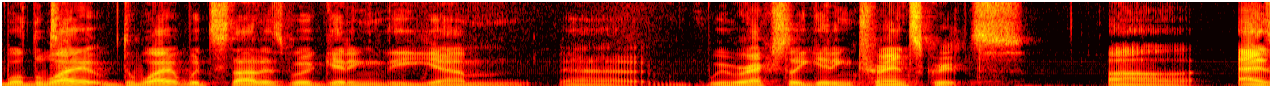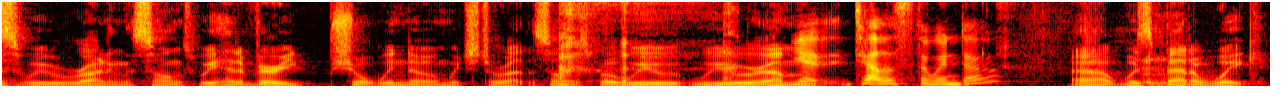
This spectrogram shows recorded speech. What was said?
Well, the way the way it would start is we're getting the um, uh, we were actually getting transcripts uh, as we were writing the songs. We had a very short window in which to write the songs, but we we were um, yeah tell us the window uh, was about a week.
